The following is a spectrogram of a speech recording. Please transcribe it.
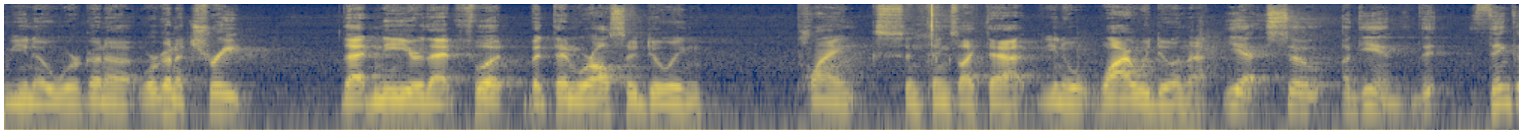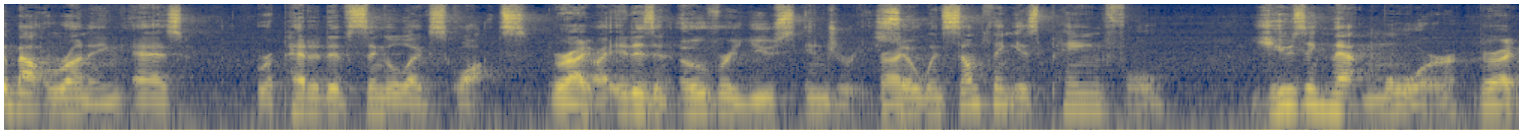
you know, we're gonna we're gonna treat that knee or that foot, but then we're also doing planks and things like that. You know, why are we doing that? Yeah. So again, th- think about running as repetitive single leg squats. Right. Right. It is an overuse injury. Right. So when something is painful, using that more, Right.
